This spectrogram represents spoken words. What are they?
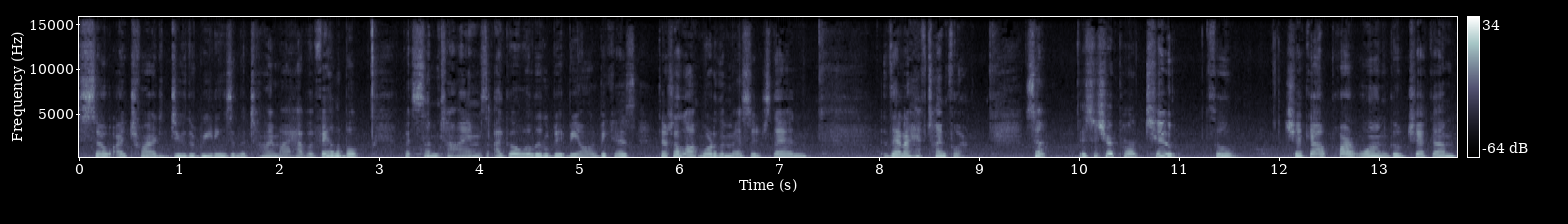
So I try to do the readings in the time I have available. But sometimes I go a little bit beyond because there's a lot more to the message than, than I have time for. So this is your part two. So check out part one. Go check um,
